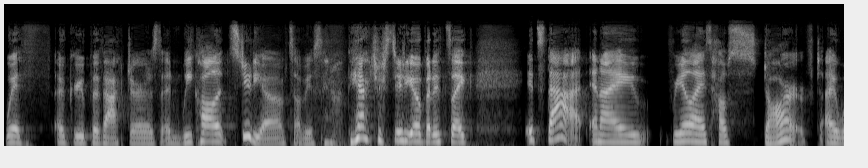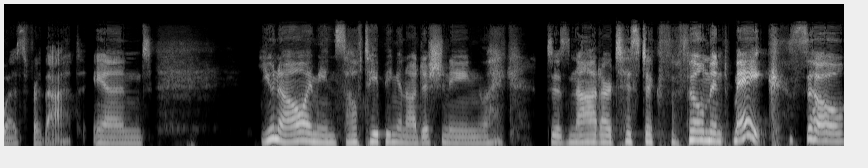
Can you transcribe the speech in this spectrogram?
with a group of actors and we call it studio. It's obviously not the actor studio but it's like it's that. And i realize how starved i was for that. And you know i mean self-taping and auditioning like does not artistic fulfillment make. So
